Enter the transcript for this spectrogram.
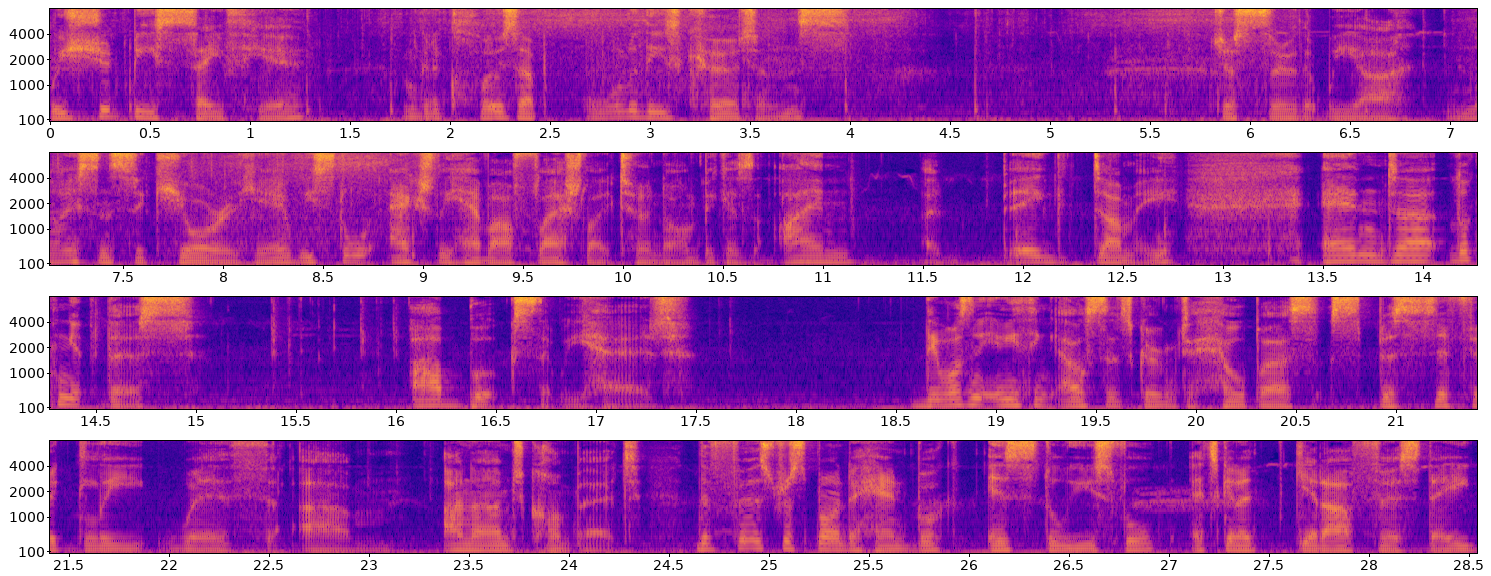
We should be safe here. I'm going to close up all of these curtains just so that we are nice and secure in here. We still actually have our flashlight turned on because I'm a big dummy. And uh, looking at this, our books that we had, there wasn't anything else that's going to help us specifically with um, unarmed combat. The first responder handbook is still useful. It's going to get our first aid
